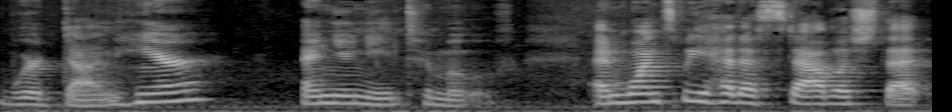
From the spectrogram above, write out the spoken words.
We're done here and you need to move. And once we had established that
